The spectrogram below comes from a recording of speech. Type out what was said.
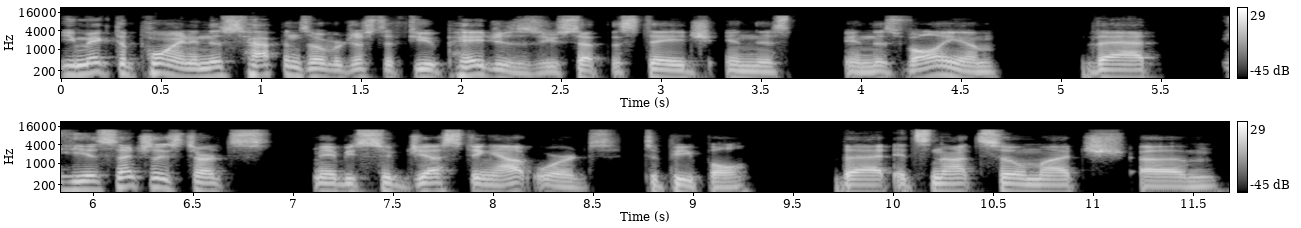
you make the point, and this happens over just a few pages as you set the stage in this in this volume, that he essentially starts maybe suggesting outwards to people that it's not so much um,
